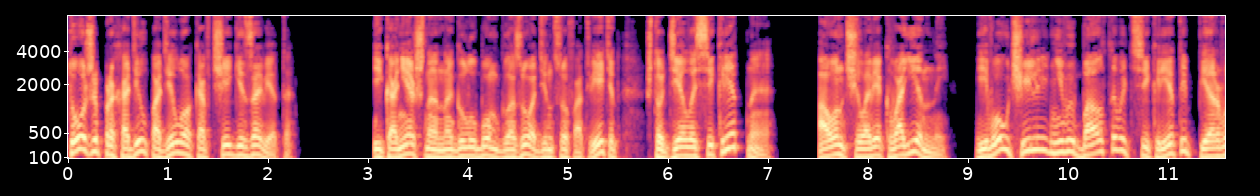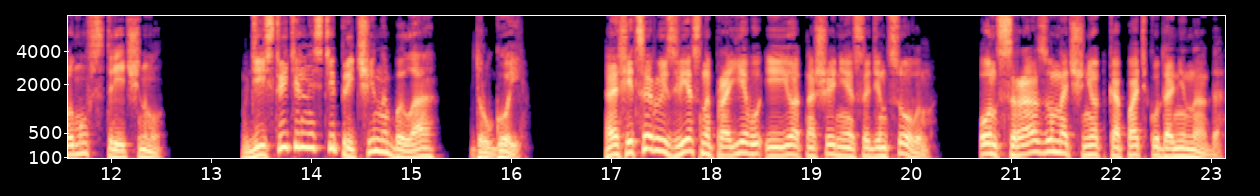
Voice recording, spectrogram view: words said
тоже проходил по делу о ковчеге Завета. И, конечно, на голубом глазу Одинцов ответит, что дело секретное, а он человек военный, его учили не выбалтывать секреты первому встречному. В действительности причина была другой. Офицеру известно про Еву и ее отношения с Одинцовым. Он сразу начнет копать куда не надо.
